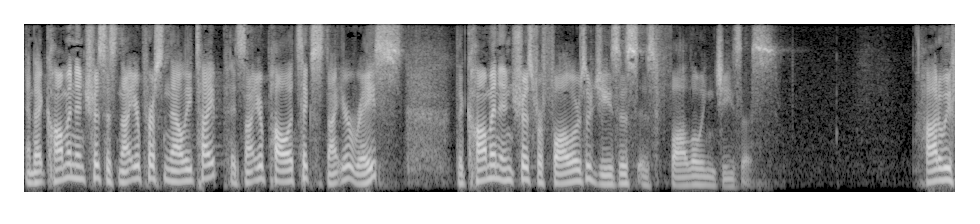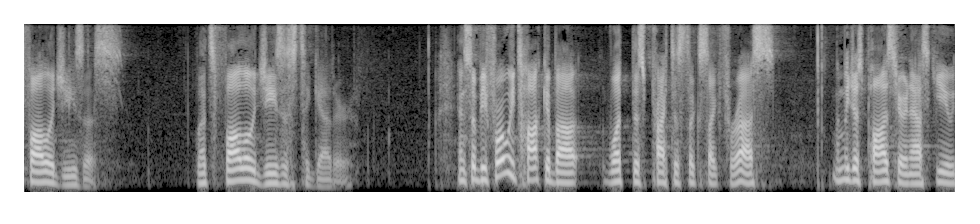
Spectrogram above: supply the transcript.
And that common interest is not your personality type, it's not your politics, it's not your race. The common interest for followers of Jesus is following Jesus. How do we follow Jesus? Let's follow Jesus together. And so before we talk about what this practice looks like for us, let me just pause here and ask you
